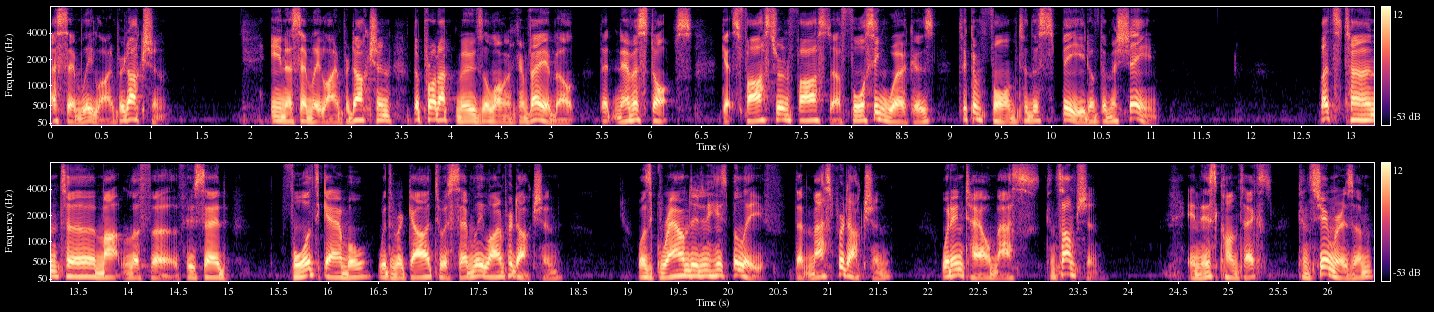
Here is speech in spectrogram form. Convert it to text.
assembly line production. In assembly line production, the product moves along a conveyor belt that never stops gets faster and faster, forcing workers to conform to the speed of the machine. Let's turn to Martin Lefebvre, who said, Ford's gamble with regard to assembly line production was grounded in his belief that mass production would entail mass consumption. In this context, consumerism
